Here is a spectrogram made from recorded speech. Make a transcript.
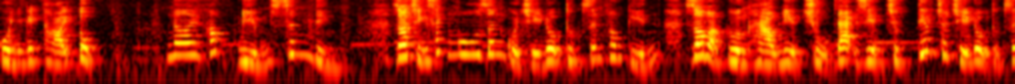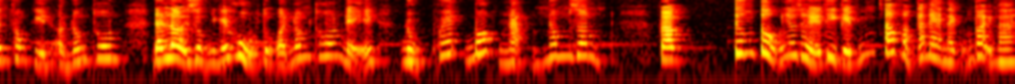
của những cái thói tục nơi góc điểm sân đình do chính sách ngu dân của chế độ thực dân phong kiến, do bọn cường hào địa chủ đại diện trực tiếp cho chế độ thực dân phong kiến ở nông thôn, đã lợi dụng những cái hủ tục ở nông thôn để đục khoét bóp nặng nông dân. Và tương tự như thế thì cái tác phẩm tắt đèn này cũng vậy mà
